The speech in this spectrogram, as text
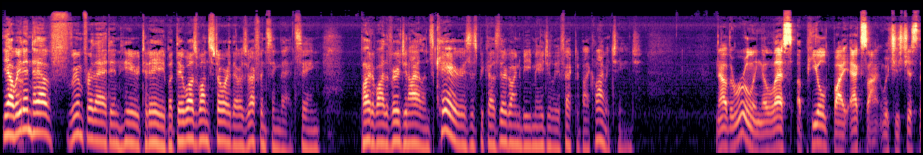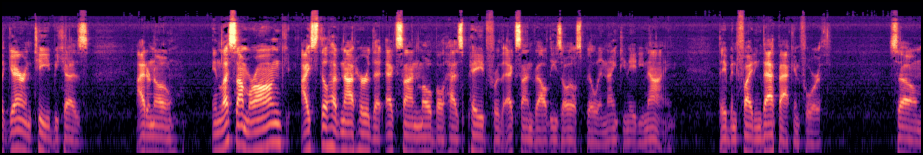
Yeah, we uh, didn't have room for that in here today, but there was one story that was referencing that, saying part of why the Virgin Islands cares is because they're going to be majorly affected by climate change. Now the ruling, unless appealed by Exxon, which is just the guarantee because I don't know. Unless I'm wrong, I still have not heard that ExxonMobil has paid for the Exxon Valdez oil spill in 1989. They've been fighting that back and forth. So,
